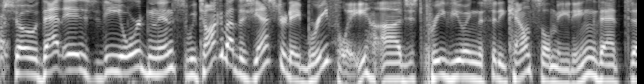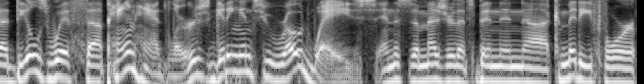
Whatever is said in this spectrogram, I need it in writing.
So that is the ordinance. We talked about this yesterday briefly, uh, just previewing the city council meeting that uh, deals with uh, panhandlers getting into roadways, and this is a measure that's been in uh, committee for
